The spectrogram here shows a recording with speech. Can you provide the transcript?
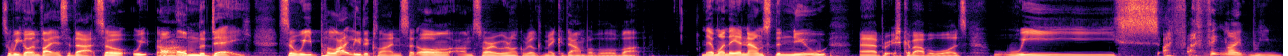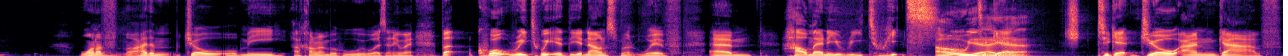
so we got invited to that. So we on the day. So we politely declined and said, "Oh, I'm sorry, we're not going to be able to make it down." Blah blah blah. blah. Then when they announced the new uh, British Kebab Awards, we I think like we one of either Joe or me, I can't remember who it was anyway, but quote retweeted the announcement with um, how many retweets. Oh, yeah, to get, yeah. to get Joe and Gav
